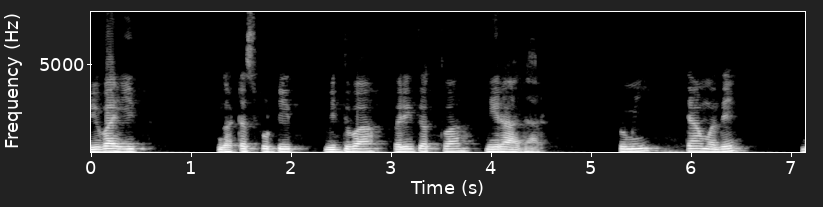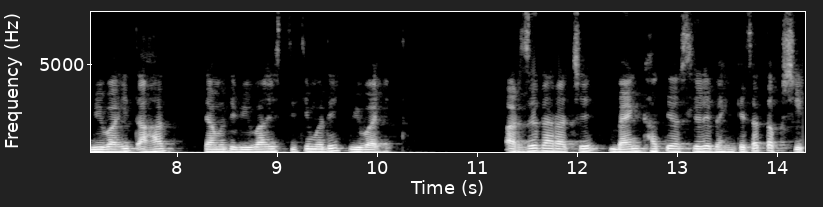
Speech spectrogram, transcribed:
विवाहित घटस्फोटित विधवा परित्यक्त्वा निराधार. तुम्ही त्यामध्ये विवाहित आहात? त्यामध्ये विवाहित स्थितीमध्ये विवाहित. अर्जदाराचे बँक खाते असलेले बँकेचा तपशील.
